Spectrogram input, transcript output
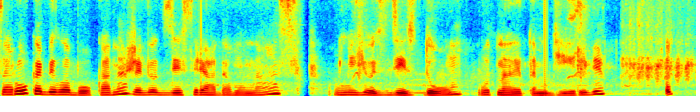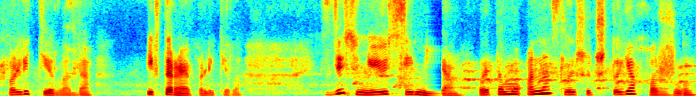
Сорока белобока. Она живет здесь рядом у нас. У нее здесь дом, вот на этом дереве. Оп, полетела, да. И вторая полетела. Здесь у нее семья, поэтому она слышит, что я хожу.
